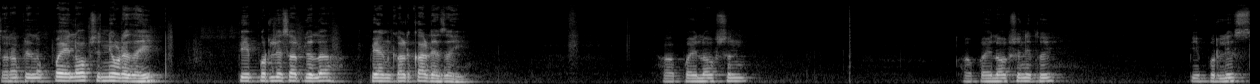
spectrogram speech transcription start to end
तर आपल्याला पहिला ऑप्शन निवडायचा आहे. पेपरलेस आपल्याला पॅन कार्ड काढायचं आहे. हा पहिला ऑप्शन हा पहिला ऑप्शन येतो आहे पेपरलेस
